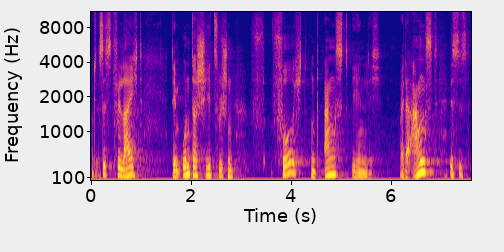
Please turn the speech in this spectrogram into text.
Und es ist vielleicht dem Unterschied zwischen Furcht und Angst ähnlich. Bei der Angst ist es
